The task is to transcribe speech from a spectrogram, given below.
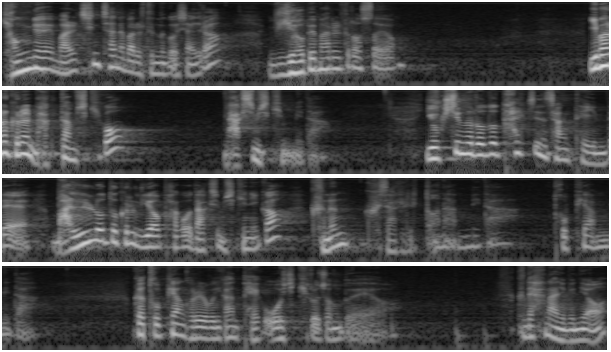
격려의 말, 칭찬의 말을 듣는 것이 아니라 위협의 말을 들었어요. 이 말은 그를 낙담시키고 낙심시킵니다. 육신으로도 탈진 상태인데 말로도 그를 위협하고 낙심시키니까 그는 그 자리를 떠납니다. 도피합니다. 그 도피한 거리를 보니까 한 150km 정도예요. 근데 하나님은요,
